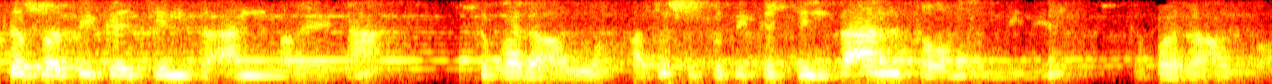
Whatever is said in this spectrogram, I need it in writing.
seperti kecintaan mereka kepada Allah atau seperti kecintaan kaum mukminin kepada Allah.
